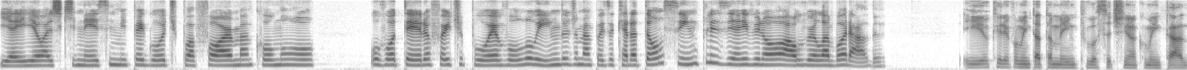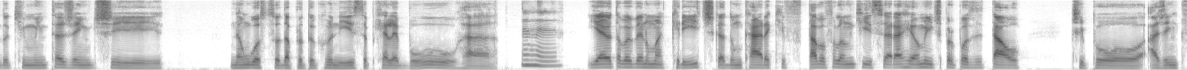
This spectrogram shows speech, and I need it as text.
E aí eu acho que nesse me pegou, tipo, a forma como o roteiro foi, tipo, evoluindo de uma coisa que era tão simples e aí virou algo elaborado. E eu queria comentar também que você tinha comentado que muita gente não gostou da protagonista porque ela é burra. Uhum. E aí eu tava vendo uma crítica de um cara que tava falando que isso era realmente proposital. Tipo, a gente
